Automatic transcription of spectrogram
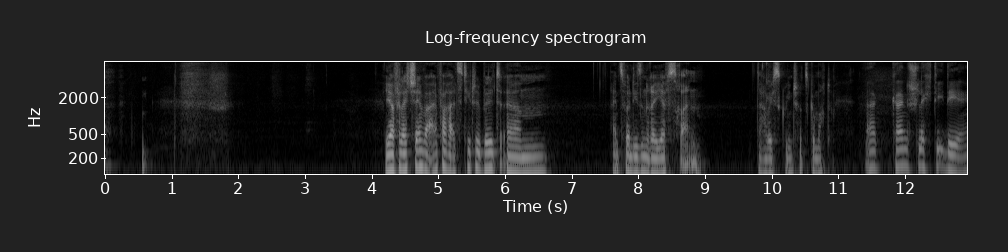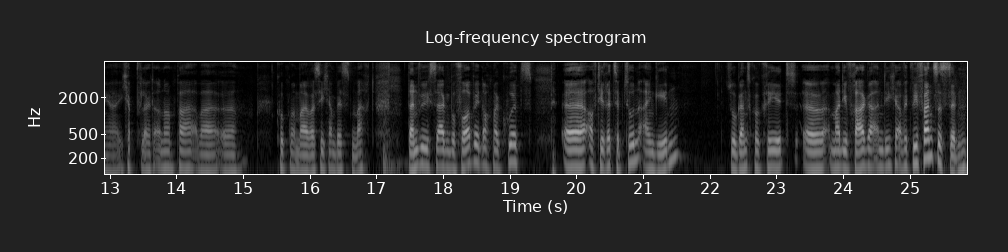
ja, vielleicht stellen wir einfach als Titelbild ähm, eins von diesen Reliefs rein. Da habe ich Screenshots gemacht. Ja, keine schlechte Idee. Ja, ich habe vielleicht auch noch ein paar, aber äh, Gucken wir mal, was sich am besten macht. Dann würde ich sagen, bevor wir noch mal kurz äh, auf die Rezeption eingehen, so ganz konkret, äh, mal die Frage an dich, Arvid, wie fandest du es denn?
